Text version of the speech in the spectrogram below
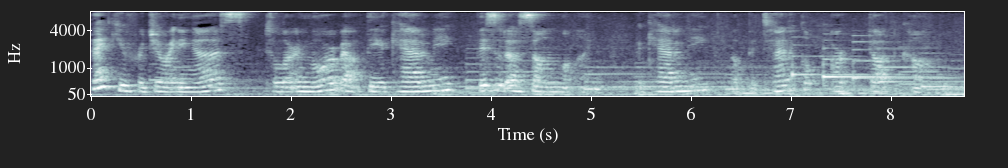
Thank you for joining us. To learn more about the Academy, visit us online, academyofbotanicalart.com.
